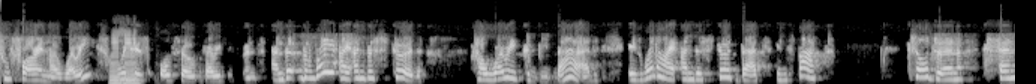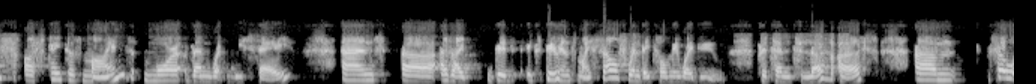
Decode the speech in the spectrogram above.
too far in my worry, mm-hmm. which is also very different. And the, the way I understood how worry could be bad is when I understood that, in fact, children sense our state of mind more than what we say. And uh, as I did experience myself when they told me, why do you pretend to love us? Um, so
